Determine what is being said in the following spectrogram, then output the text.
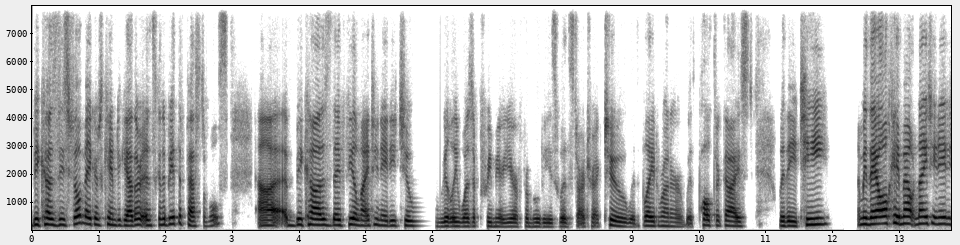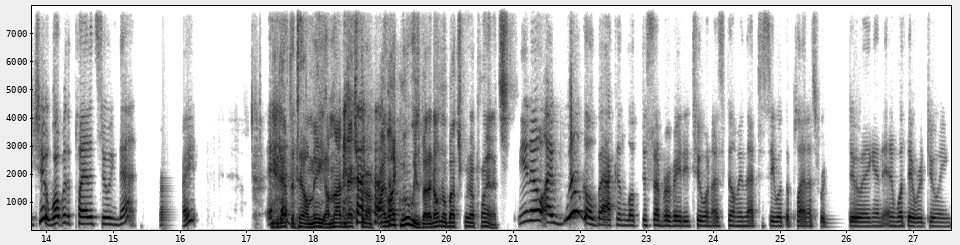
because these filmmakers came together and it's going to be at the festivals uh, because they feel 1982 really was a premier year for movies with Star Trek 2, with Blade Runner, with Poltergeist, with E.T. I mean, they all came out in 1982. What were the planets doing then? Right? You'd have to tell me. I'm not an expert. On, I like movies, but I don't know about about planets. You know, I will go back and look December of 82 when I was filming that to see what the planets were doing and, and what they were doing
